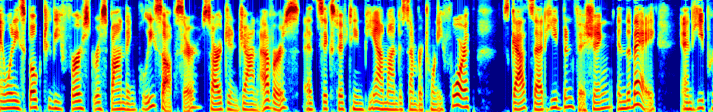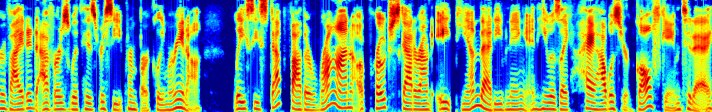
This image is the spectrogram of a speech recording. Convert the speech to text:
And when he spoke to the first responding police officer, Sergeant John Evers, at 6:15 p.m. on December 24th, Scott said he'd been fishing in the bay, and he provided Evers with his receipt from Berkeley Marina. Laci's stepfather, Ron, approached Scott around 8 p.m. that evening, and he was like, "Hey, how was your golf game today?"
